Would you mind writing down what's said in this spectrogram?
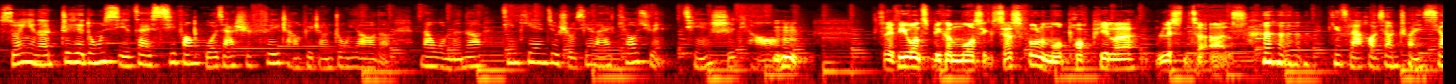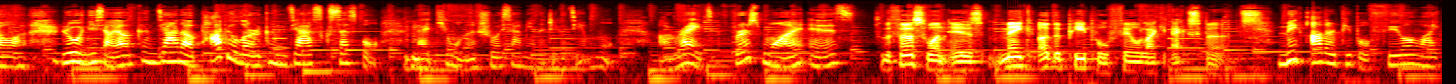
所以呢，这些东西在西方国家是非常非常重要的。那我们呢，今天就首先来挑选前十条。So if you want to become more successful and more popular, listen to us. 听起来好像传销啊！如果你想要更加的 popular，更加 successful，来听我们说下面的这个节目。All right, first one is So the first one is make other people feel like experts. make other people feel like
